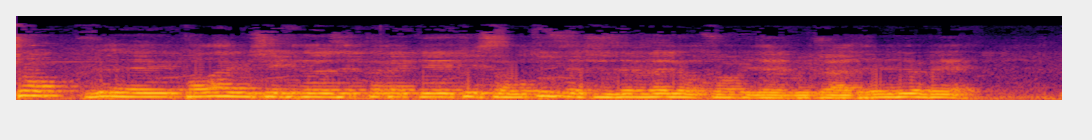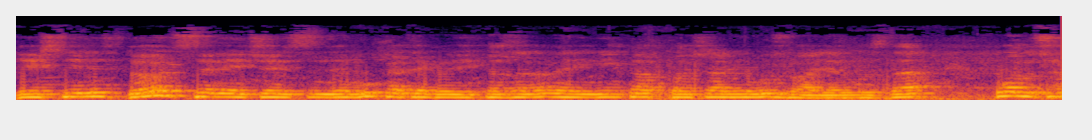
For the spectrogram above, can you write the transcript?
çok e, kolay bir şekilde özetlemek gerekirse 30 yaş üzeri rally otomobilleri mücadele ediyor ve geçtiğimiz 4 sene içerisinde bu kategoriyi kazanan Engin Kap Başar Yavuz var yanımızda. Bonusunu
